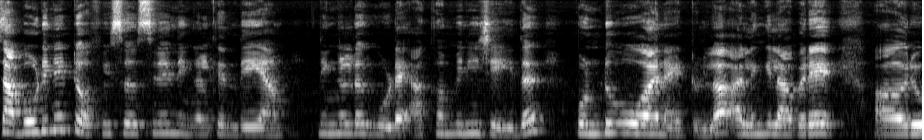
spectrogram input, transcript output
സബോർഡിനേറ്റ് ഓഫീസേഴ്സിനെ നിങ്ങൾക്ക് എന്ത് ചെയ്യാം? നിങ്ങളുടെ കൂടെ അക്കമ്പനി ചെയ്ത് കൊണ്ടുപോകാനായിട്ടുള്ള അല്ലെങ്കിൽ അവരെ ഒരു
